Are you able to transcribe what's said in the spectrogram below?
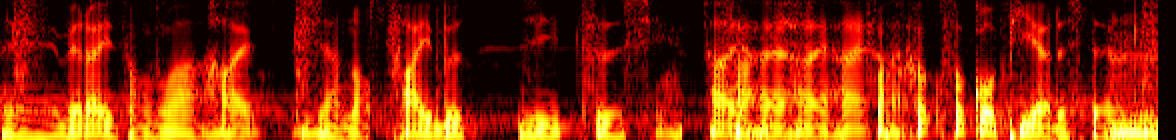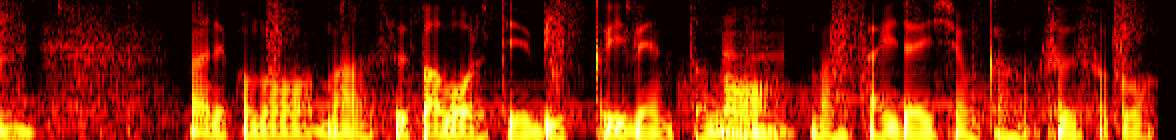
えーベライゾンははい自社の 5G 通信サービス。そこを PR したいわけです、うんなのでこの、まあ、スーパーボールっていうビッグイベントの、まあ、最大瞬間風速を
